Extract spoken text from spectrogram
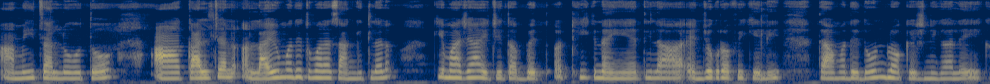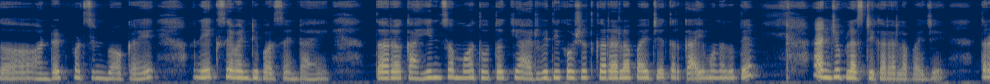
आम्ही चाललो होतो. आ, कालच्या लाईव्हमध्ये तुम्हाला सांगितलं की माझ्या आईची तब्येत ठीक नाही आहे तिला एन्जिओग्राफी केली. त्यामध्ये दोन ब्लॉकेज निघाले. एक हंड्रेड पर्सेंट ब्लॉक आहे आणि एक सेवन्टी पर्सेंट आहे. तर काहींचं मत होतं की आयुर्वेदिक औषध करायला पाहिजे. तर काही म्हणत होते अँजिओप्लास्टी करायला पाहिजे. तर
